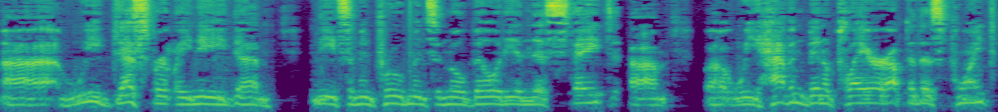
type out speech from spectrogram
uh, we desperately need um, need some improvements in mobility in this state. Um, we haven't been a player up to this point,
